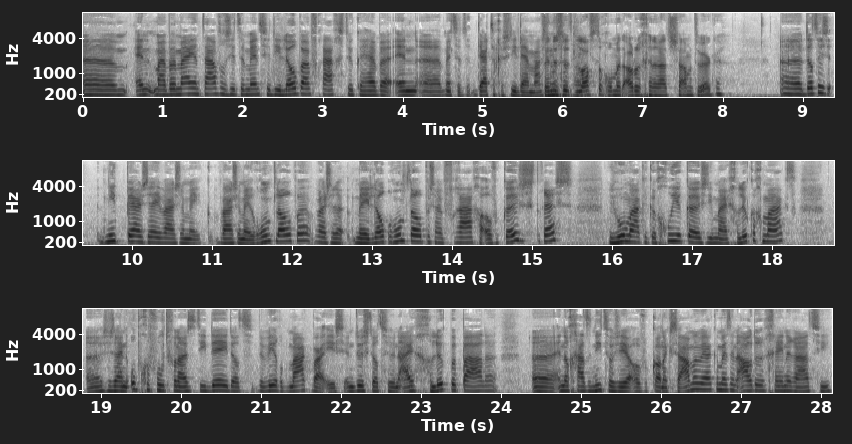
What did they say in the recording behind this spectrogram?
Um, en, maar bij mij aan tafel zitten mensen die loopbaanvraagstukken hebben... en uh, met het dertigersdilemma. Vinden ze het lastig om met oudere generaties samen te werken? Uh, dat is niet per se waar ze, mee, waar ze mee rondlopen. Waar ze mee rondlopen zijn vragen over keuzestress. Dus hoe maak ik een goede keuze die mij gelukkig maakt? Uh, ze zijn opgevoed vanuit het idee dat de wereld maakbaar is. En dus dat ze hun eigen geluk bepalen. Uh, en dan gaat het niet zozeer over kan ik samenwerken met een oudere generatie.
